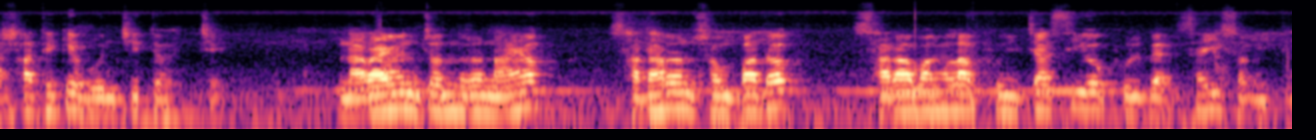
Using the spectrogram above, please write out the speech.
আশা থেকে বঞ্চিত হচ্ছে। নারায়ণচন্দ্র নায়ক, সাধারণ সম্পাদক, সারা বাংলা ফুল চাষি ও ফুল ব্যবসায়ী সমিতি।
